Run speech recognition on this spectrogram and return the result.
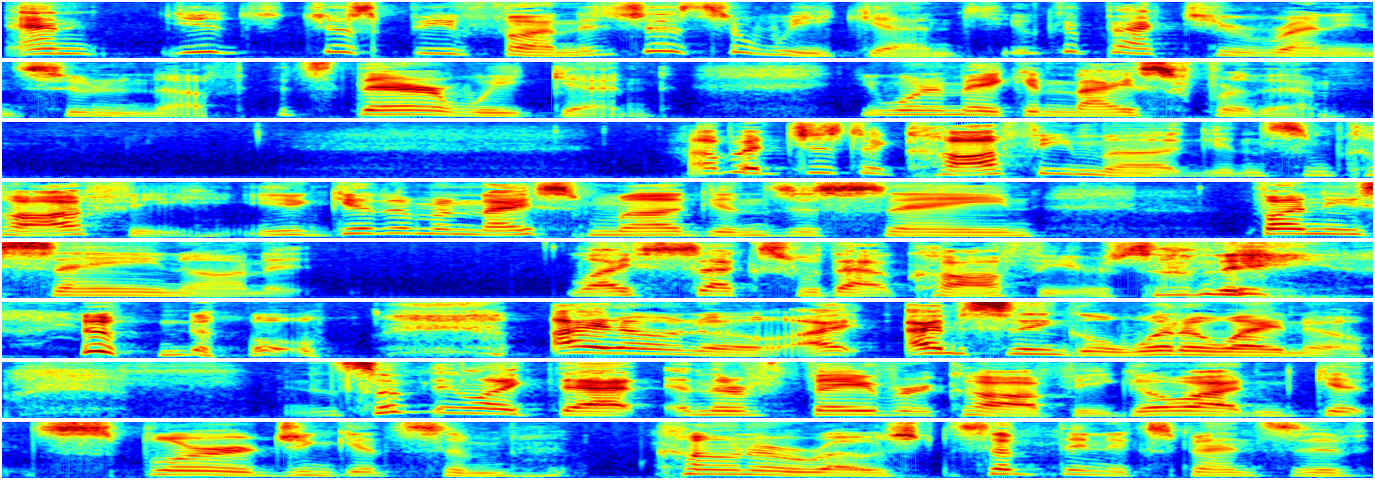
And you just be fun. It's just a weekend. You'll get back to your running soon enough. It's their weekend. You want to make it nice for them. How about just a coffee mug and some coffee? You get them a nice mug and just saying, funny saying on it. Life sucks without coffee or something. I don't know. I don't know. I, I'm single. What do I know? Something like that and their favorite coffee. Go out and get splurge and get some Kona roast, something expensive.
